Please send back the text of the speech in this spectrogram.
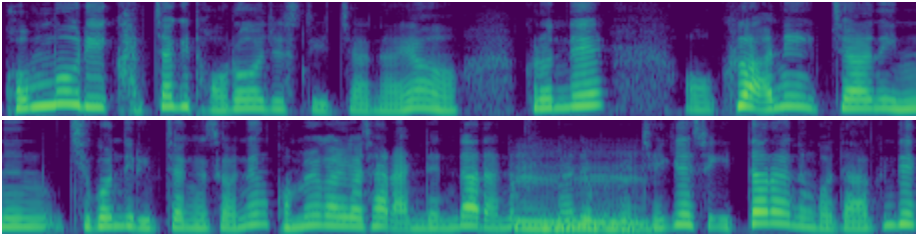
건물이 갑자기 더러워질 수도 있잖아요. 그런데 어, 그 안에 입장에 있는 직원들 입장에서는 건물 관리가 잘 안 된다라는 불만을 음. 물론 제기할 수 있다라는 거다. 근데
